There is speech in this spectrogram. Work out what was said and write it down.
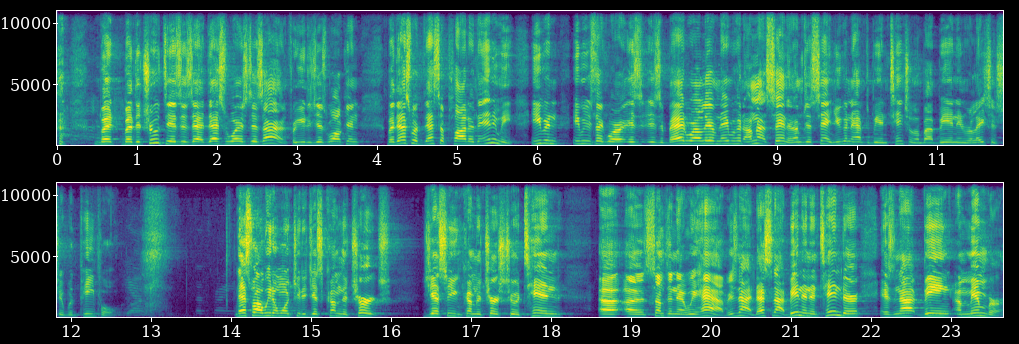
but but the truth is, is that that's where it's designed for you to just walk in. But that's what that's a plot of the enemy. Even even it's like, well, is, is it bad where I live, neighborhood? I'm not saying it. I'm just saying you're going to have to be intentional about being in relationship with people. That's why we don't want you to just come to church just so you can come to church to attend uh, uh, something that we have. It's not. That's not being an attender. Is not being a member.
